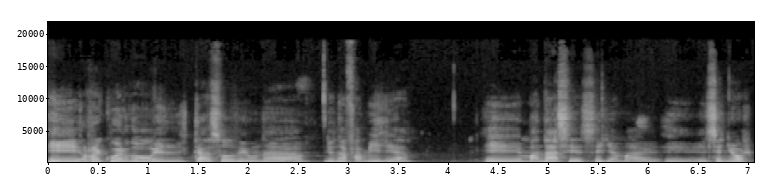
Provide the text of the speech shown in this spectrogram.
Eh, recuerdo el caso de una, de una familia, eh, Manases se llama eh, el señor.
